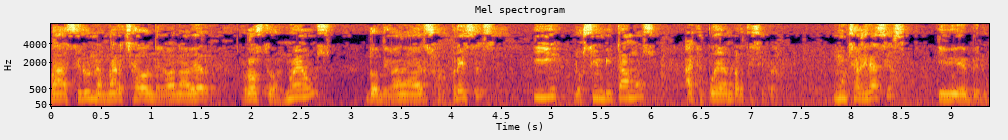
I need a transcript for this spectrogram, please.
Va a ser una marcha donde van a haber rostros nuevos, donde van a haber sorpresas y los invitamos a que puedan participar. Muchas gracias y vive Perú.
